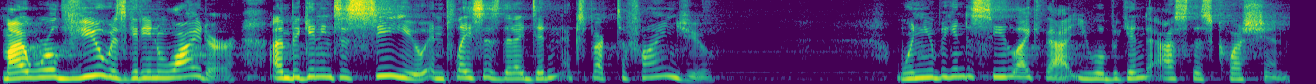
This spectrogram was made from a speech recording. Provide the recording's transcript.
My worldview is getting wider. I'm beginning to see you in places that I didn't expect to find you. When you begin to see like that, you will begin to ask this question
